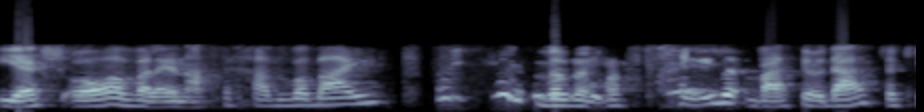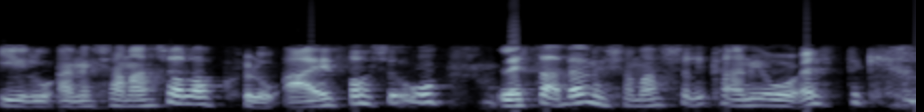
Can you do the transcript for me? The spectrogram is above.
יש אור אבל אין אף אחד בבית וזה מפחיד ואת יודעת שכאילו הנשמה שלו כלואה איפשהו לצד הנשמה של קניה ווסט ככל.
